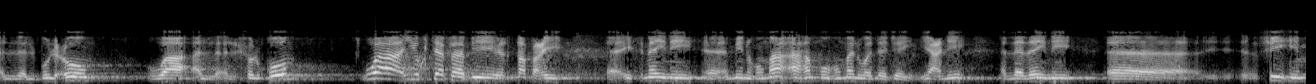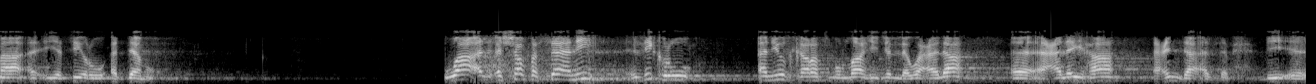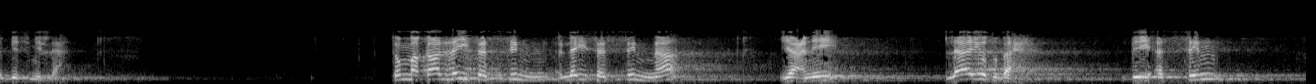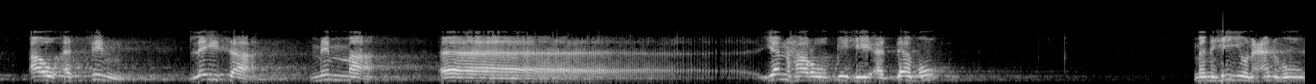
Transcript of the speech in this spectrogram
والبلعوم والحلقوم ويكتفى بقطع اثنين منهما أهمهما الودجين يعني اللذين فيهما يسير الدم. والشرط الثاني ذكر أن يذكر اسم الله جل وعلا آه، عليها عند الذبح بسم الله. ثم قال ليس السن ليس السن يعني لا يذبح بالسن أو السن ليس مما آه، ينهر به الدم منهي عنه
